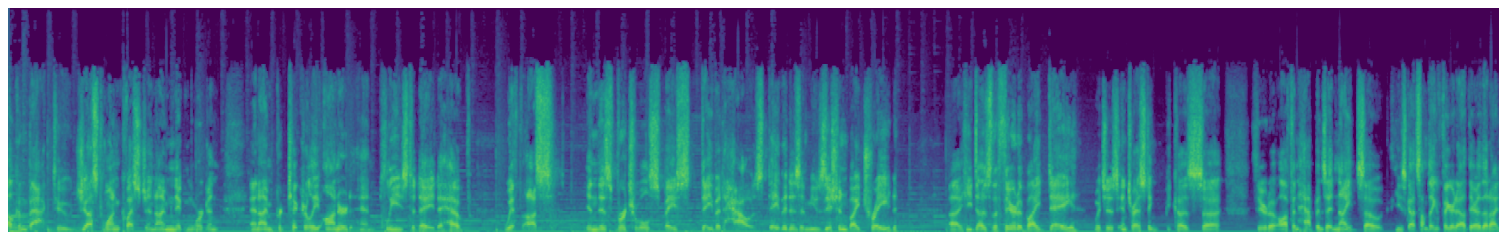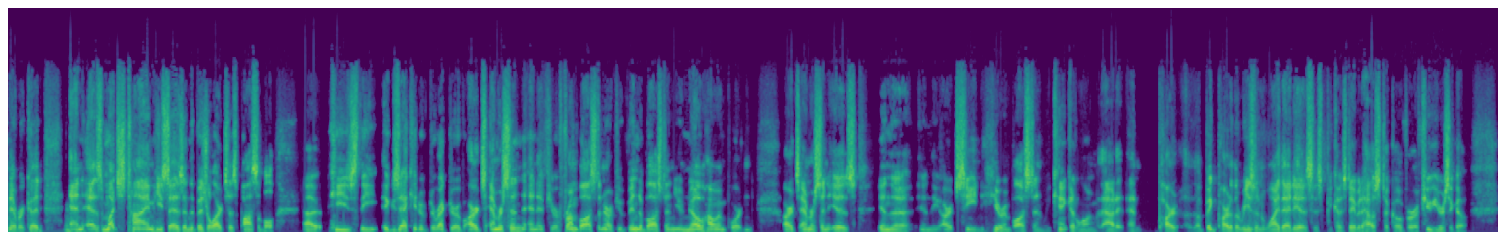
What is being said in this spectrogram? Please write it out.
welcome back to Just One Question. I'm Nick Morgan, and I'm particularly honored and pleased today to have with us in this virtual space David Howse. David is a musician by trade. Uh, he does the theater by day, which is interesting because uh, theater often happens at night. So he's got something figured out there that I never could. Mm-hmm. And as much time, he says, in the visual arts as possible. Uh, he's the executive director of Arts Emerson, and if you're from Boston or if you've been to Boston, you know how important Arts Emerson is in the in the art scene here in Boston. We can't get along without it, and part a big part of the reason why that is is because David Howse took over a few years ago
